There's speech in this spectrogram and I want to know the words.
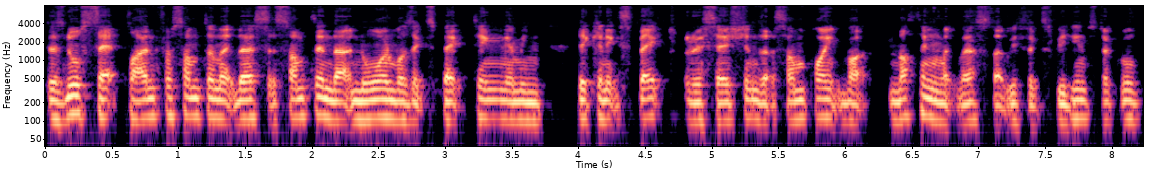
there's no set plan for something like this. It's something that no one was expecting. I mean, they can expect recessions at some point, but nothing like this that we've experienced at Globe.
